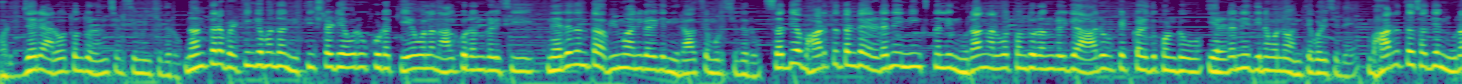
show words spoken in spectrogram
ಭರ್ಜರಿ ಅರವತ್ತೊಂದು ರನ್ ಸಿಡಿಸಿ ಮಿಂಚಿದರು. ನಂತರ ಬ್ಯಾಟಿಂಗ್ಗೆ ಬಂದ ನಿತೀಶ್ ರೆಡ್ಡಿ ಅವರು ಕೂಡ ಕೇವಲ ನಾಲ್ಕು ರನ್ ಗಳಿಸಿ ನೆರೆದಂತ ಅಭಿಮಾನಿಗಳಿಗೆ ನಿರಾಸೆ ಮೂಡಿಸಿದರು. ಸದ್ಯ ಭಾರತ ತಂಡ ಎರಡನೇ ಇನ್ನಿಂಗ್ಸ್ನಲ್ಲಿ ನೂರ ನಲವತ್ತೊಂದು ರನ್ಗಳಿಗೆ ಆರು ವಿಕೆಟ್ ಕಳೆದುಕೊಂಡು ಎರಡನೇ ದಿನವನ್ನು ಅಂತ್ಯಗೊಳಿಸಿದೆ. ಭಾರತ ಸದ್ಯ ನೂರ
